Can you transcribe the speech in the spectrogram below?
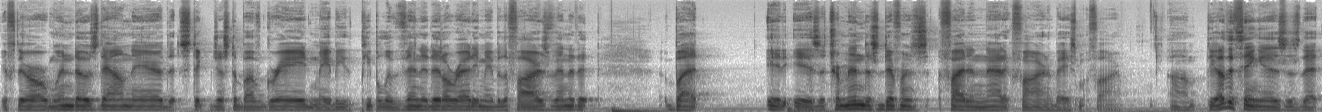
if there are windows down there that stick just above grade, maybe people have vented it already, maybe the fire's vented it. But it is a tremendous difference fighting an attic fire and a basement fire. Um, the other thing is, is that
